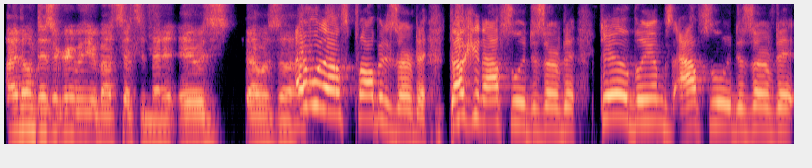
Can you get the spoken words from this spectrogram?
I don't disagree with you about Stetson Bennett. It was that was uh Everyone else probably deserved it. Duggan absolutely deserved it. Caleb Williams absolutely deserved it.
